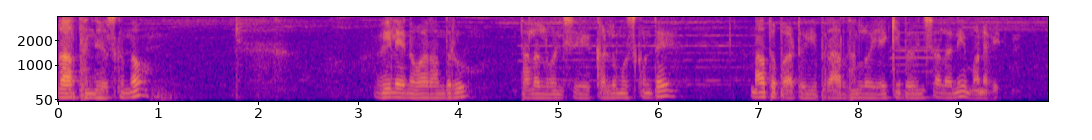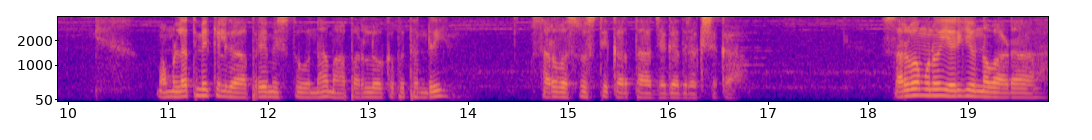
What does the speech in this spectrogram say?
ప్రార్థన చేసుకుందాం. వీలైన వారందరూ తలలు వంచి కళ్ళు మూసుకుంటే నాతో పాటు ఈ ప్రార్థనలో ఏకీభవించాలని మనవి. మమ్మల్ని అతిమిక్కిలుగా ప్రేమిస్తూ ఉన్న మా పరలోకపు తండ్రి సర్వ సృష్టికర్త జగద్రక్షక. సర్వమును ఎరిగి ఉన్నవాడా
